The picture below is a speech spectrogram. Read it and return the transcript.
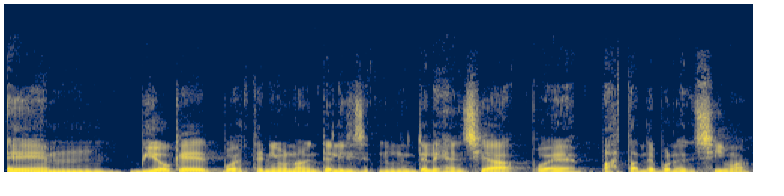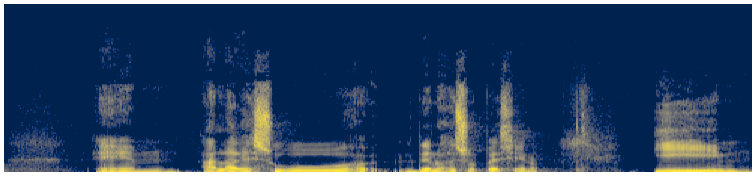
em, vio que pues, tenía una, inteli- una inteligencia pues, bastante por encima em, a la de, su, de los de su especie. ¿no? Y,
